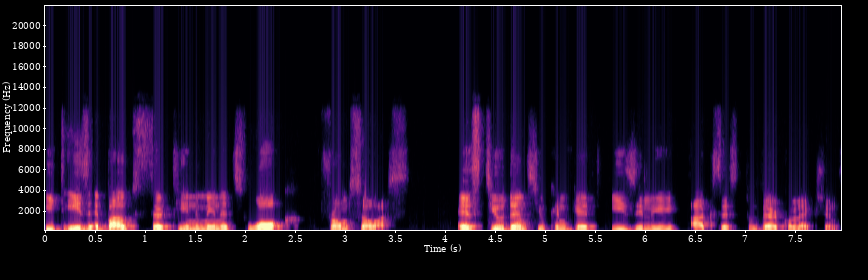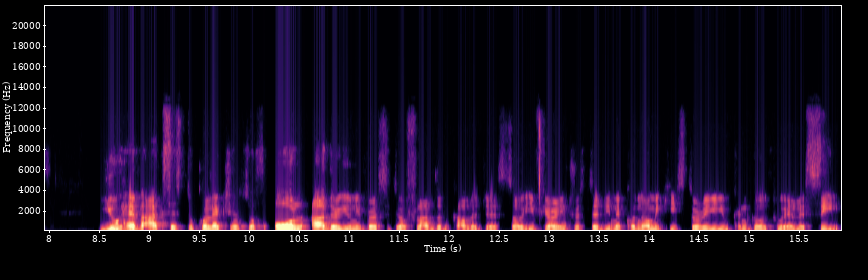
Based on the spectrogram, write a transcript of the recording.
It is about 13 minutes walk from SOAS. As students, you can get easily access to their collections. You have access to collections of all other University of London colleges. So if you're interested in economic history, you can go to LSE.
